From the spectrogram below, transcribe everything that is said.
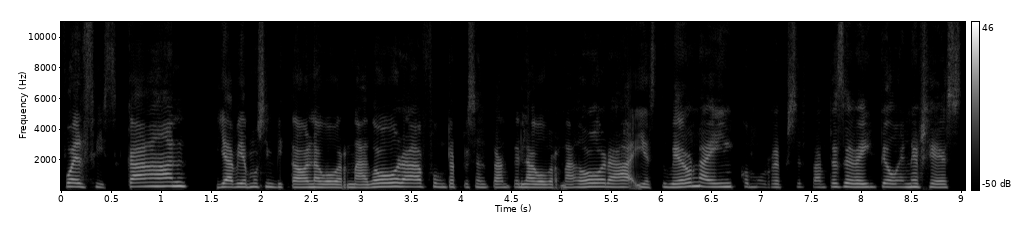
fue el fiscal, ya habíamos invitado a la gobernadora, fue un representante de la gobernadora y estuvieron ahí como representantes de 20 ONGs.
